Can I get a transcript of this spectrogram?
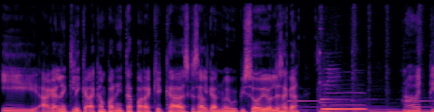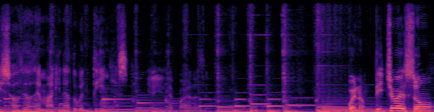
y háganle clic a la campanita para que cada vez que salga un nuevo episodio les haga ¡cling! Nuevo episodio de Máquinas Duventiñas. Y ahí le pueden hacer. Bueno, dicho eso,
